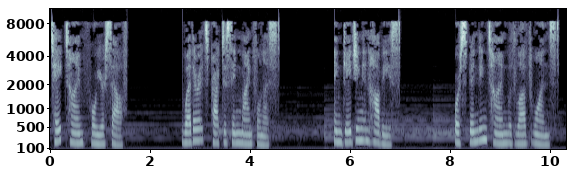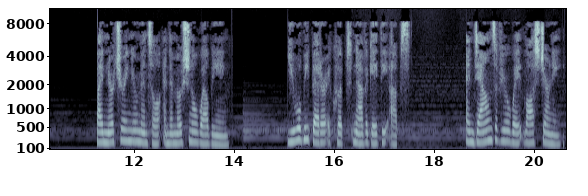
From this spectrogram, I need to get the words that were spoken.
Take time for yourself. Whether it's practicing mindfulness, engaging in hobbies, or spending time with loved ones. By nurturing your mental and emotional well-being, you will be better equipped to navigate the ups and downs of your weight loss journey.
